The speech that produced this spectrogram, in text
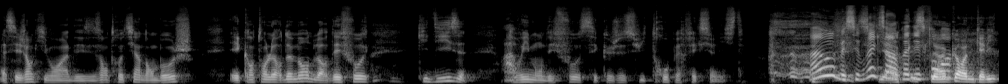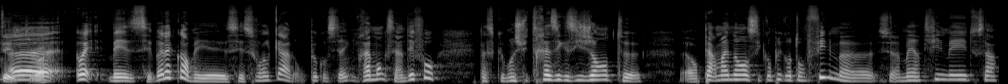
À ces gens qui vont à des entretiens d'embauche et quand on leur demande leurs défauts, qui disent ah oui mon défaut c'est que je suis trop perfectionniste. Ah oui, mais c'est vrai que c'est un vrai défaut. C'est encore une qualité. Euh, ouais, mais c'est vrai, d'accord, mais c'est souvent le cas. On peut considérer vraiment que c'est un défaut, parce que moi, je suis très exigeante euh, en permanence, y compris quand on filme, euh, sur la manière de filmer, tout ça.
